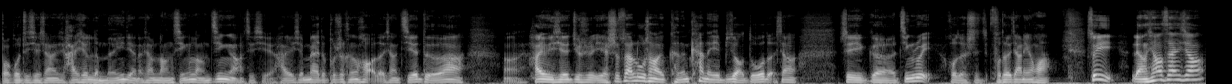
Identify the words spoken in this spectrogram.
包括这些像还有一些冷门一点的，像朗行、朗境啊这些，还有一些卖的不是很好的，像捷德啊，啊，还有一些就是也是算路上可能看的也比较多的，像这个精锐或者是福特嘉年华。所以两厢三厢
